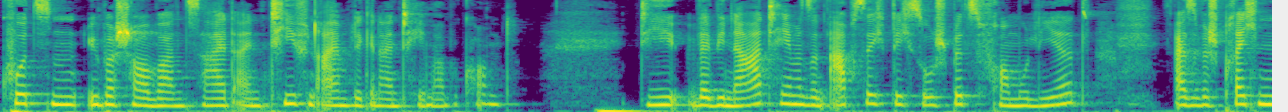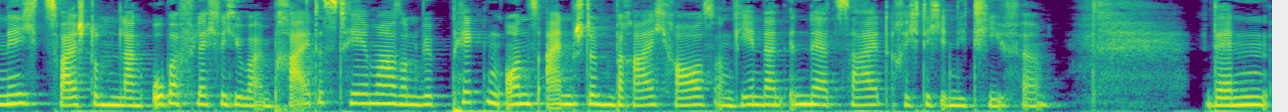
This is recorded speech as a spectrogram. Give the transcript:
kurzen, überschaubaren Zeit einen tiefen Einblick in ein Thema bekommt. Die Webinarthemen sind absichtlich so spitz formuliert, also wir sprechen nicht zwei Stunden lang oberflächlich über ein breites Thema, sondern wir picken uns einen bestimmten Bereich raus und gehen dann in der Zeit richtig in die Tiefe. Denn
